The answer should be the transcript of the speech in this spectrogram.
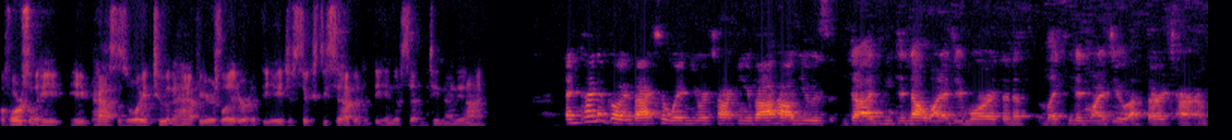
unfortunately he, he passes away two and a half years later at the age of 67 at the end of 1799. And kind of going back to when you were talking about how he was done, he did not want to do more than a, like he didn't want to do a third term.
